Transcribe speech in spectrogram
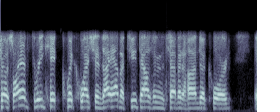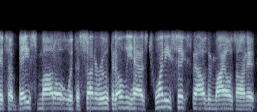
show. So I have three quick questions. I have a 2007 Honda Accord it's a base model with a sunroof. It only has 26,000 miles on it.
